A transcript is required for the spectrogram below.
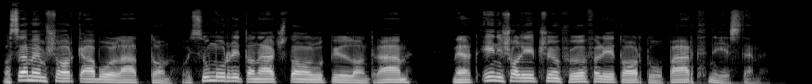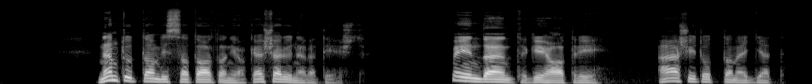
A szemem sarkából láttam, hogy Szumurri tanácstalanul pillant rám, mert én is a lépcsőn fölfelé tartó párt néztem. Nem tudtam visszatartani a keserű nevetést. Mindent, Gihatri! Ásítottam egyet,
